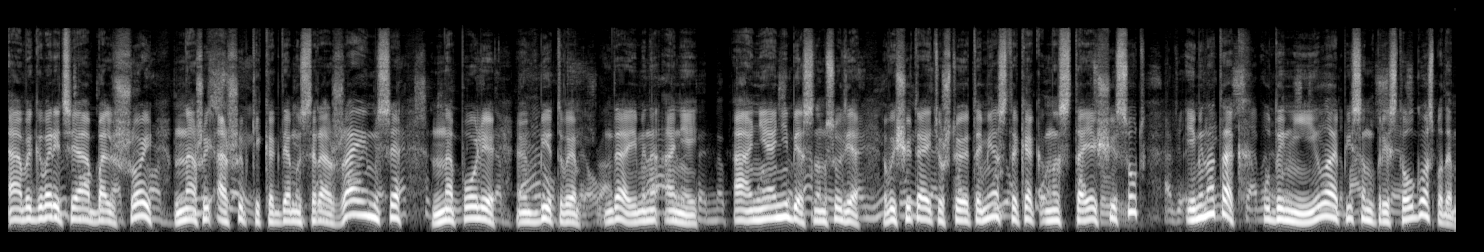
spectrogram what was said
А вы говорите о большой нашей ошибке, когда мы сражаемся на поле битвы. Да, именно о ней, а не о небесном суде. Вы считаете, что это место как настоящий суд? Именно так. У Даниила описан престол Господа.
